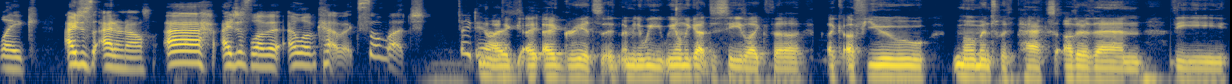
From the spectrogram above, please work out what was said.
Like, I just, I don't know. Ah, I just love it. I love Kavax so much. I do. No, I, I, I agree. It's I mean we we only got to see like the like a few moments with Pax other than the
